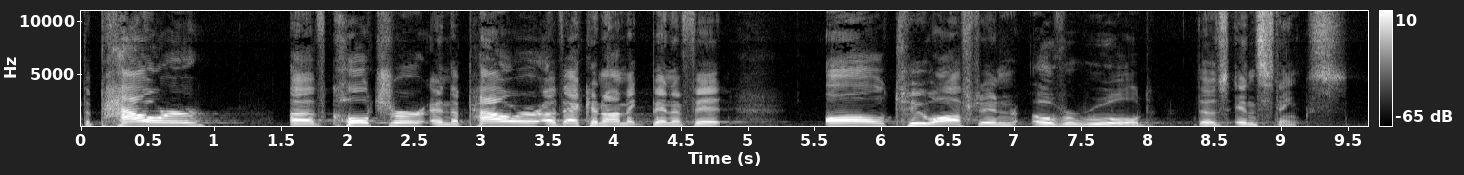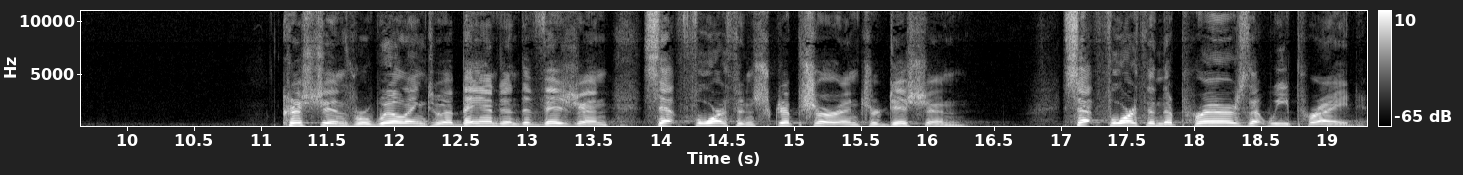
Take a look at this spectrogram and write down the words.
the power of culture and the power of economic benefit all too often overruled those instincts. Christians were willing to abandon the vision set forth in Scripture and tradition, set forth in the prayers that we prayed,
